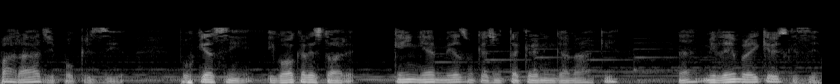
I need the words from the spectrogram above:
parar de hipocrisia. Porque assim, igual aquela história, quem é mesmo que a gente está querendo enganar aqui? Né? Me lembra aí que eu esqueci.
